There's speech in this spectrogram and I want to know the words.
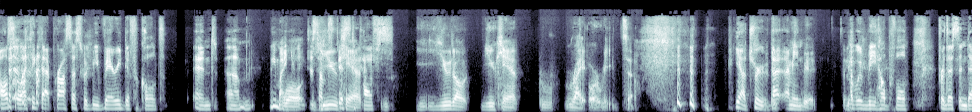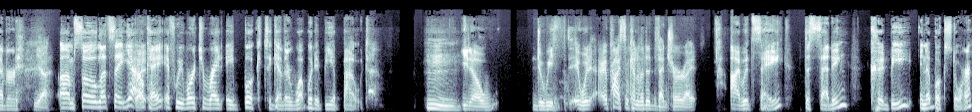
also, I think that process would be very difficult, and um, we might well, get into some you fisticuffs. Can't, you don't you can't write or read so. Yeah true. That i mean that would be helpful for this endeavor. Yeah. Um so let's say yeah right. okay if we were to write a book together what would it be about? Hmm. You know do we it would probably some kind of an adventure right? I would say the setting could be in a bookstore.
